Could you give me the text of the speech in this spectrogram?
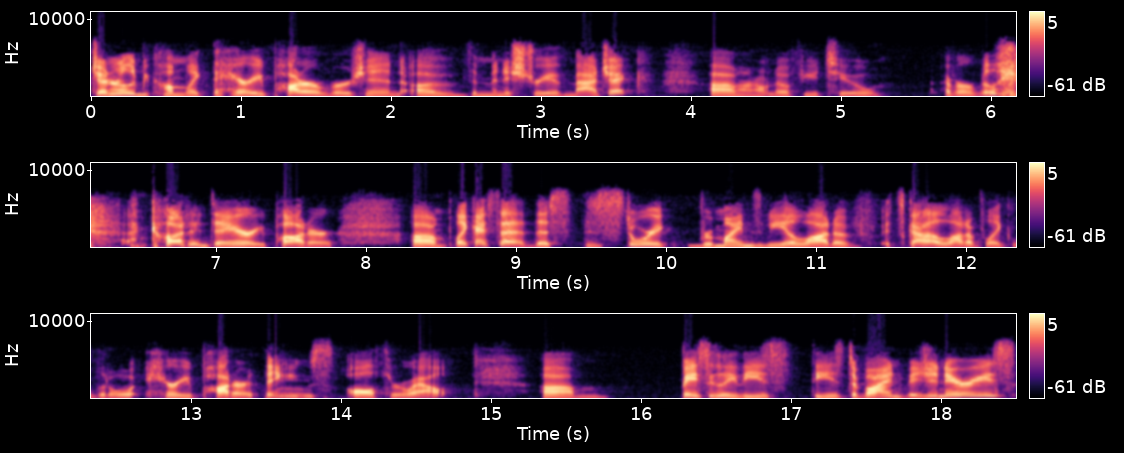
generally become like the Harry Potter version of the Ministry of Magic. Um, I don't know if you two ever really got into Harry Potter. Um, like I said, this this story reminds me a lot of. It's got a lot of like little Harry Potter things all throughout. Um, basically, these these divine visionaries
